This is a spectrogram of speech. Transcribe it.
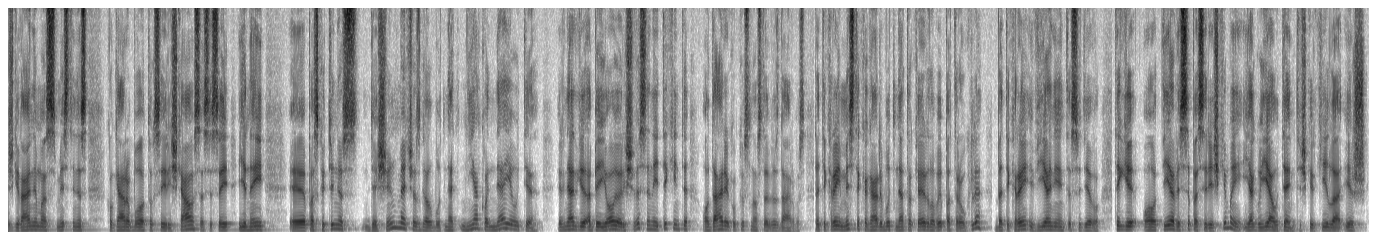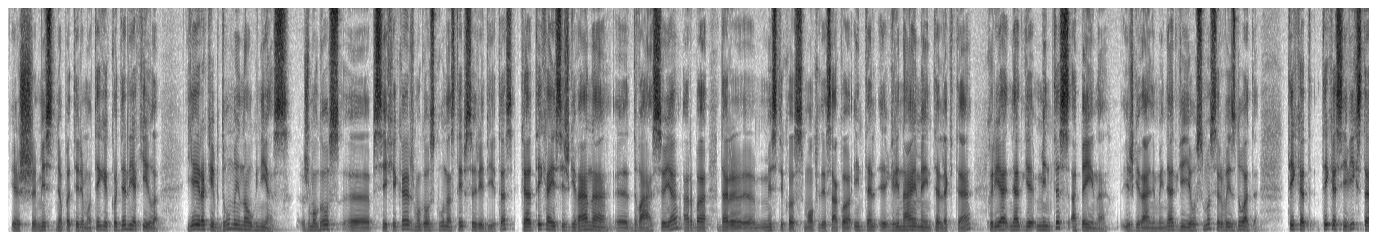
išgyvenimas mistinis ko gero buvo toksai ryškiausias, jisai, jinai e, paskutinius dešimtmečius galbūt net nieko nejautė ir netgi abejojo ir iš vis jinai tikinti, o darė kokius nuostabius darbus. Tai tikrai mistika gali būti netokia ir labai patraukli, bet tikrai vienijanti su Dievu. Taigi, o tie visi pasireiškimai, jeigu jie autentiški ir kyla iš, iš mistinio patyrimo, taigi kodėl jie kyla? jie yra kaip dūmai nuo ugnies. Žmogaus e, psichika ir žmogaus kūnas taip suridytas, kad tai, ką jis išgyvena e, dvasioje arba dar e, mistikos mokytojai sako intel, e, grinajame intelekte, kurie netgi mintis apeina išgyvenimai, netgi jausmus ir vaizduotę. Tai, kad tai, kas įvyksta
